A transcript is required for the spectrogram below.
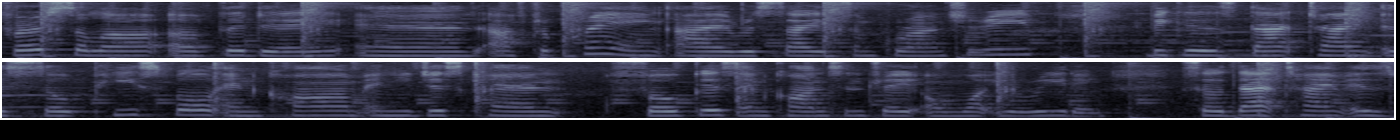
first salah of the day and after praying i recite some quran sharif because that time is so peaceful and calm and you just can focus and concentrate on what you're reading. So that time is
